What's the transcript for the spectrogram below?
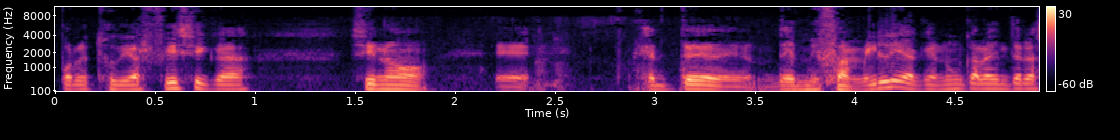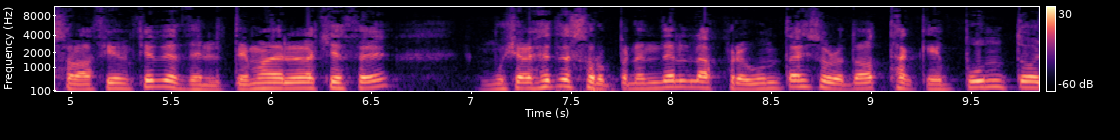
por estudiar física, sino eh, gente de, de mi familia que nunca le interesa la ciencia. Desde el tema del LHC muchas veces te sorprenden las preguntas y sobre todo hasta qué punto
